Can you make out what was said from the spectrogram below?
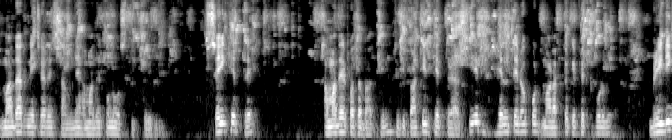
মাদার নেচারের সামনে আমাদের কোনো অস্তিত্বই নেই। সেই ক্ষেত্রে আমাদের কথা বাদ দিন, যদি পাখির ক্ষেত্রে আসি, এর হেলথের ওপর মারাত্মক এফেক্ট পড়বে। ব্রিডিং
